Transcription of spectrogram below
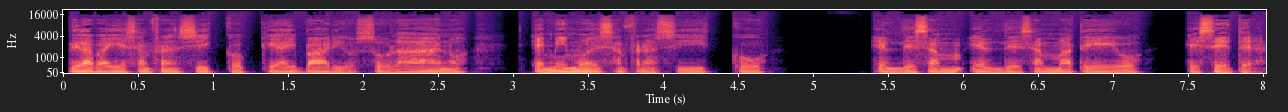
de la Bahía de San Francisco, que hay varios, Solano, el mismo de San Francisco, el de San, el de San Mateo, etcétera.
